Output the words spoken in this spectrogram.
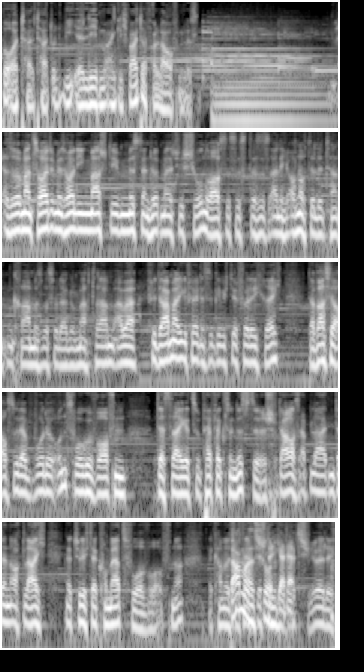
beurteilt hat und wie ihr Leben eigentlich weiter verlaufen ist also wenn man es heute mit heutigen Maßstäben misst, dann hört man natürlich schon raus, dass es, dass es eigentlich auch noch Dilettantenkram ist, was wir da gemacht haben. Aber für damalige Verhältnisse gebe ich dir völlig recht. Da war es ja auch so, da wurde uns vorgeworfen, das sei jetzt so perfektionistisch. Daraus ableitend dann auch gleich natürlich der Kommerzvorwurf. Ne? Da kann man Damals schon. Ja, natürlich.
